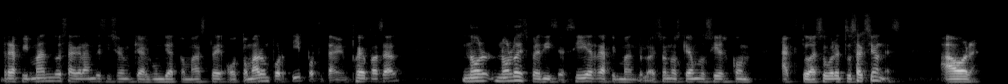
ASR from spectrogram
reafirmando esa gran decisión que algún día tomaste o tomaron por ti, porque también puede pasar, no, no lo desperdicies, sigue reafirmándolo. Eso nos quedamos si con actuar sobre tus acciones. Ahora,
